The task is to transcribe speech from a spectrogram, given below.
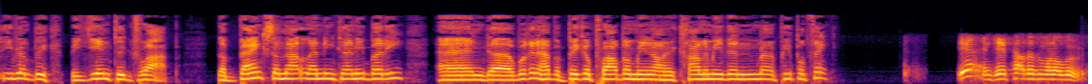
even be, begin to drop, the banks are not lending to anybody, and uh, we're going to have a bigger problem in our economy than uh, people think. Yeah, and Jay Powell doesn't want to lose.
